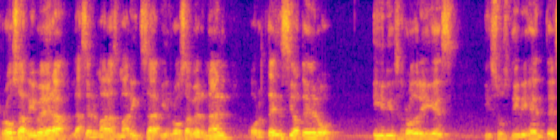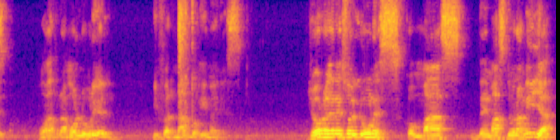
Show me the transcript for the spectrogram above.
Rosa Rivera, las hermanas Maritza y Rosa Bernal, Hortensia Otero, Iris Rodríguez y sus dirigentes Juan Ramón Lubriel y Fernando Jiménez. Yo regreso el lunes con más de más de una milla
